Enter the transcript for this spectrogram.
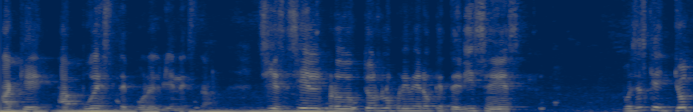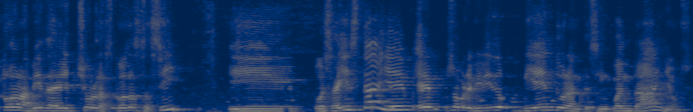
a que apueste por el bienestar. Si, es, si el productor lo primero que te dice es, pues es que yo toda la vida he hecho las cosas así, y pues ahí está, y he, sobrevivido bien durante 50 años.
